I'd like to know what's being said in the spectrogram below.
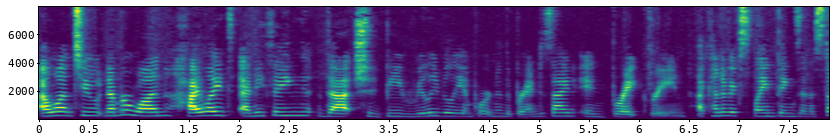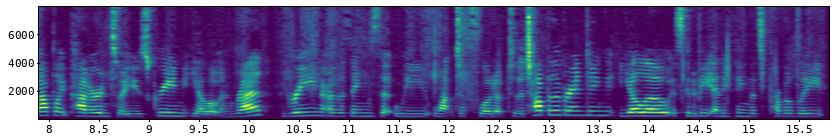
I want to, number one, highlight anything that should be really, really important in the brand design in bright green. I kind of explain things in a stoplight pattern, so I use green, yellow, and red. Green are the things that we want to float up to the top of the branding, yellow is going to be anything that's probably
